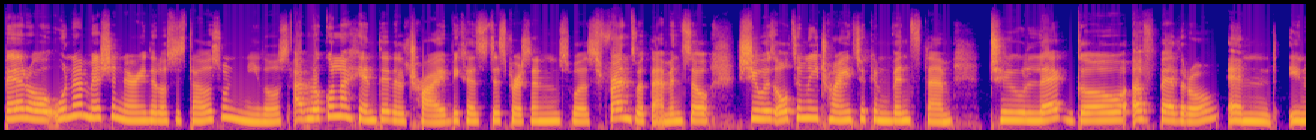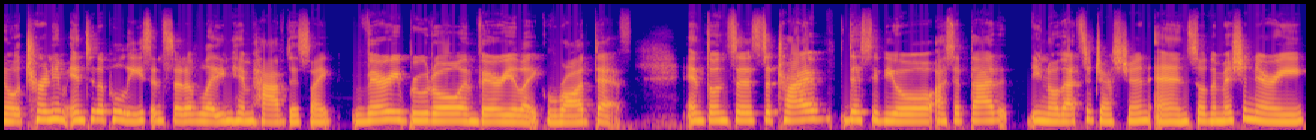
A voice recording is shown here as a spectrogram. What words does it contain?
Pero una missionary de los Estados Unidos habló con la gente del tribe because this person was friends with them. And so she was ultimately trying to convince them to let go of Pedro and, you know, turn him into the police instead of letting him have this like very brutal and very like raw death. Entonces the tribe decidió aceptar, you know, that suggestion. And so the missionary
